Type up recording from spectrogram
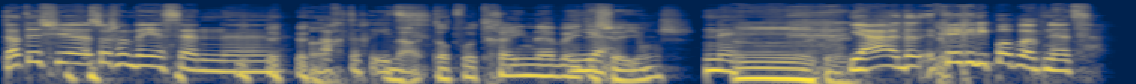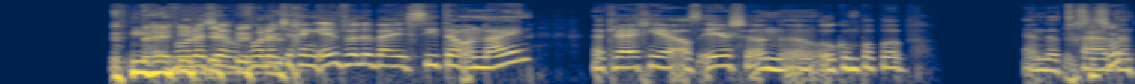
Dat is je soort van BSN-achtig iets. Nou, dat wordt geen eh, WTC, Ja. jongens. nee. Oh. Ja, dat, kreeg je die pop-up net? Nee. Voordat je, voordat je ging invullen bij Cita Online. dan krijg je als eerste een, eh, ook een pop-up. En dat Is gaat dan,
